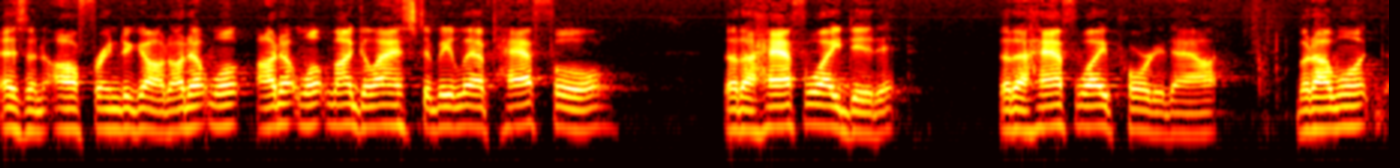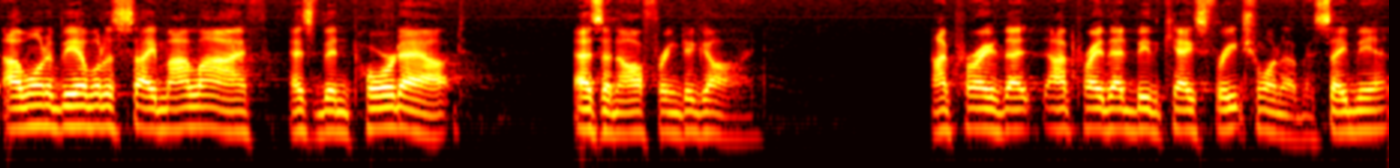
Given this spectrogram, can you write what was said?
as an offering to God. I don't want, I don't want my glass to be left half full, that I halfway did it, that I halfway poured it out, but I want, I want to be able to say my life has been poured out as an offering to God. I pray that I pray that'd be the case for each one of us. Amen.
